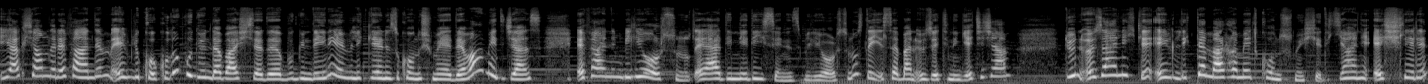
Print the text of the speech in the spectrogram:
İyi akşamlar efendim. Evlilik okulu bugün de başladı. Bugün de yine evliliklerinizi konuşmaya devam edeceğiz. Efendim biliyorsunuz, eğer dinlediyseniz biliyorsunuz. Değilse ben özetini geçeceğim. Dün özellikle evlilikte merhamet konusunu işledik. Yani eşlerin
